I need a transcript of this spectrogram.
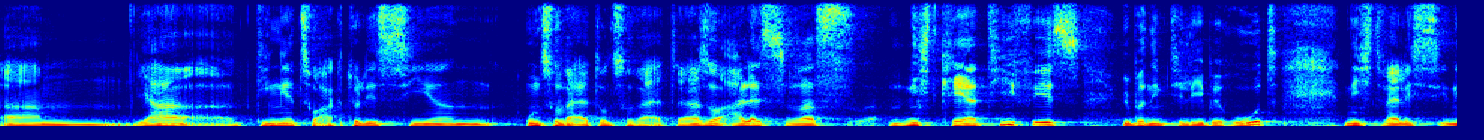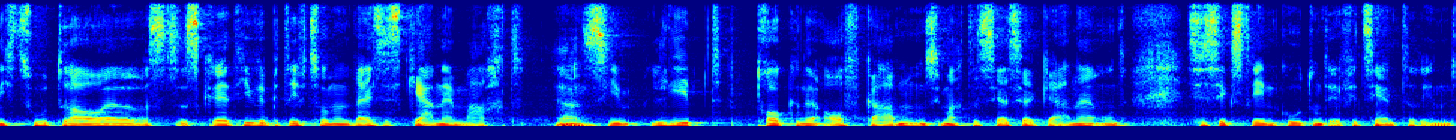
ähm, ja, Dinge zu aktualisieren und so weiter und so weiter. Also alles, was nicht kreativ ist, übernimmt die liebe Ruth. Nicht, weil ich sie nicht zutraue, was das Kreative betrifft, sondern weil sie es gerne macht. Ja, Sie liebt trockene Aufgaben und sie macht das sehr, sehr gerne und sie ist extrem gut und effizient darin.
